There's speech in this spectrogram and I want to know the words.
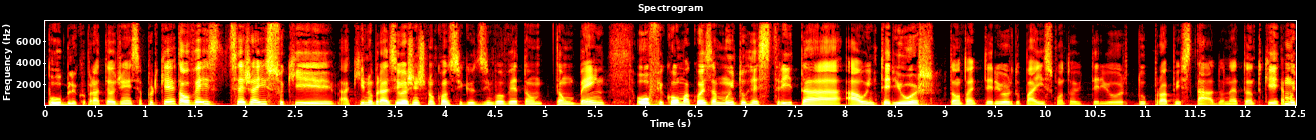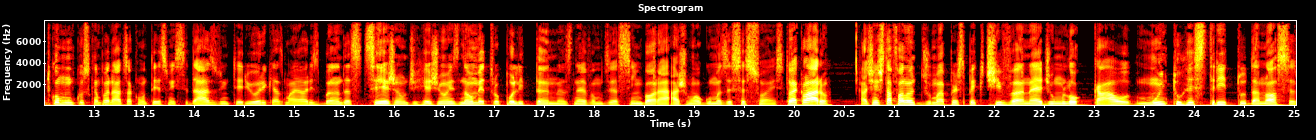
público, para ter audiência, porque talvez seja isso que aqui no Brasil a gente não conseguiu desenvolver tão, tão bem, ou ficou uma coisa muito restrita ao interior, tanto ao interior do país quanto ao interior do próprio estado, né? Tanto que é muito comum que os campeonatos aconteçam em cidades do interior e que as maiores bandas sejam de regiões não metropolitanas, né? Vamos dizer assim, embora hajam algumas exceções. Então é claro, a gente está falando de uma perspectiva, né, de um local muito restrito da nossa,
